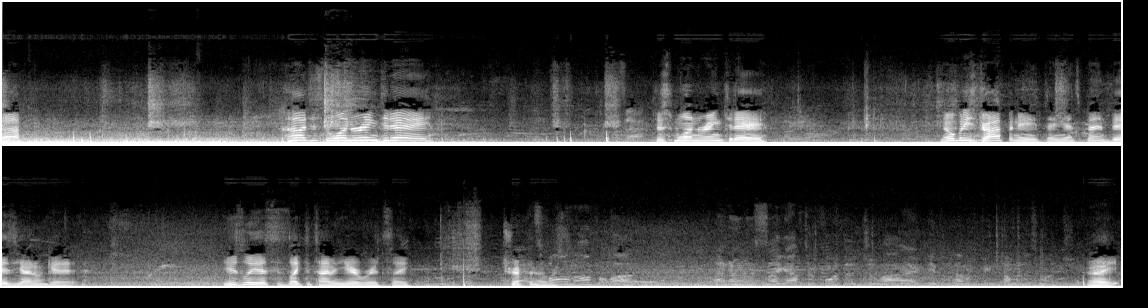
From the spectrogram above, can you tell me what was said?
Up. Ah, just the one ring today. Just one ring today. Nobody's dropping anything. It's been busy. I don't get it. Usually this is like the time of year where it's like tripping yeah, it's over. fallen off a lot. I noticed like after 4th of July, people haven't been coming as much. Right.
